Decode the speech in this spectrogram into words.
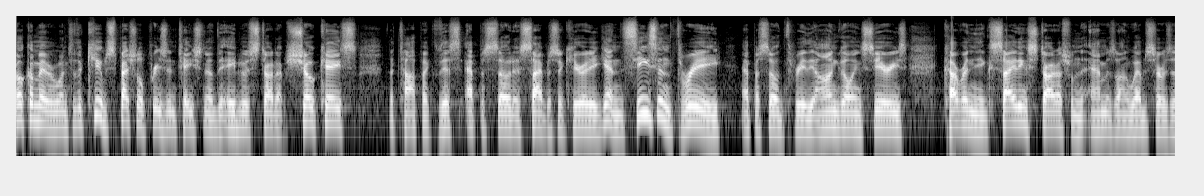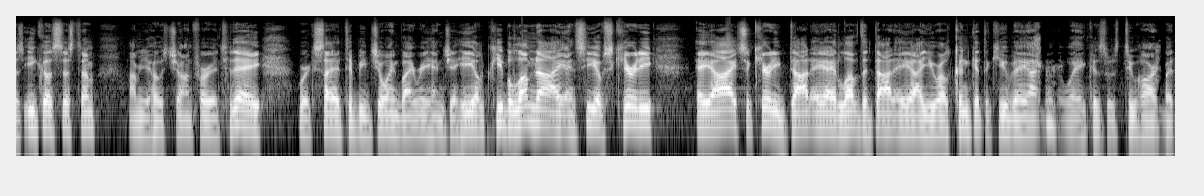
Welcome everyone to theCUBE's special presentation of the AWS Startup Showcase. The topic this episode is cybersecurity. Again, season three, episode three, the ongoing series covering the exciting startups from the Amazon Web Services ecosystem. I'm your host, John Furrier. Today, we're excited to be joined by Rehan Jalil, CUBE alumni and CEO of Securiti AI, securiti.ai. Love the .ai URL. Couldn't get the CUBE AI, by the way, because it was too hard. But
